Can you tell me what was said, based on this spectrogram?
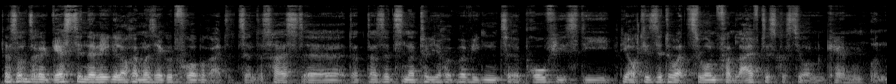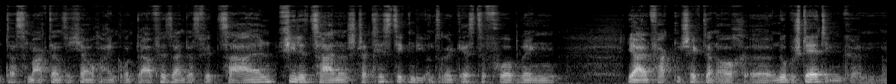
dass unsere Gäste in der Regel auch immer sehr gut vorbereitet sind. Das heißt, äh, da, da, sitzen natürlich auch überwiegend äh, Profis, die, die auch die Situation von Live-Diskussionen kennen. Und das mag dann sicher auch ein Grund dafür sein, dass wir Zahlen, viele Zahlen und Statistiken, die unsere Gäste vorbringen, ja im Faktencheck dann auch äh, nur bestätigen können. Ne?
